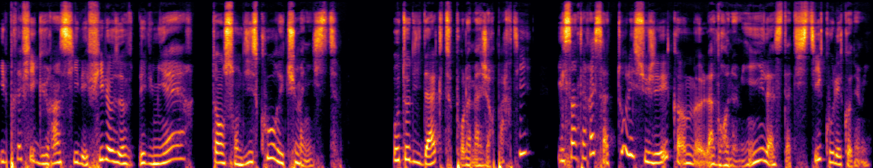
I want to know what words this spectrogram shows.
Il préfigure ainsi les philosophes des Lumières, tant son discours est humaniste. Autodidacte pour la majeure partie, il s'intéresse à tous les sujets comme l'agronomie, la statistique ou l'économie.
